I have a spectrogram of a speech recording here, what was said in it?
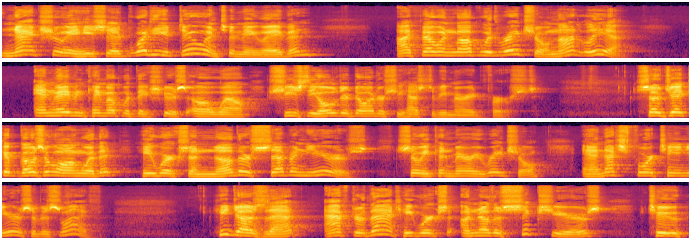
naturally, he said, What are you doing to me, Laban? I fell in love with Rachel, not Leah. And Laban came up with the excuse, oh, well, she's the older daughter. She has to be married first. So Jacob goes along with it. He works another seven years so he can marry Rachel, and that's 14 years of his life. He does that. After that, he works another six years to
